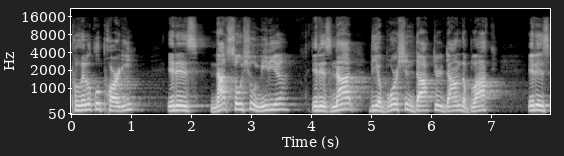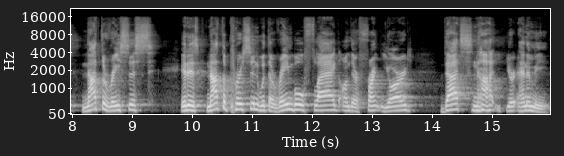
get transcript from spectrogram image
political party. It is not social media. It is not the abortion doctor down the block. It is not the racist. It is not the person with a rainbow flag on their front yard. That's not your enemy.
